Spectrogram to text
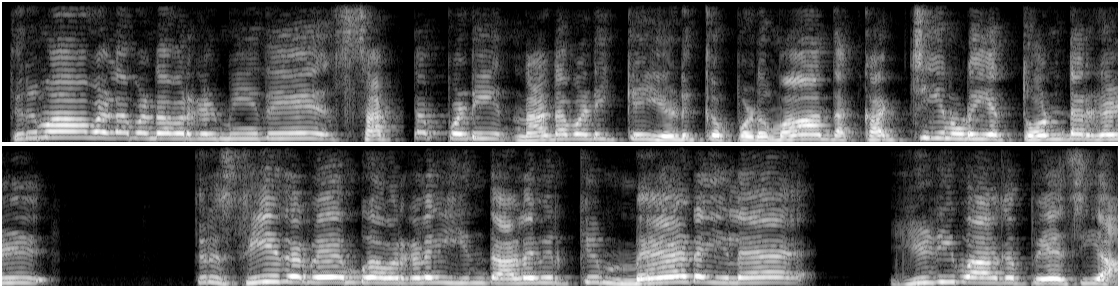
திருமாவளவன் அவர்கள் மீது சட்டப்படி நடவடிக்கை எடுக்கப்படுமா? அந்த கட்சியினுடைய தொண்டர்கள் திரு. ஸ்ரீதர் வேம்பு அவர்களை இந்த அளவிற்கு மேடையில இழிவாக பேசிய?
